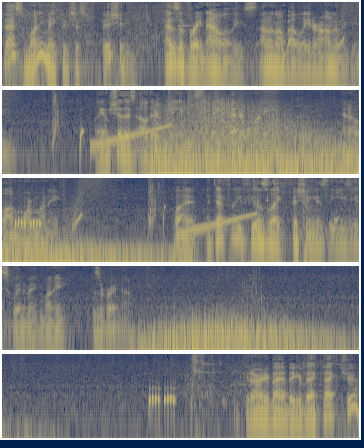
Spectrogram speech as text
best moneymaker is just fishing. As of right now, at least. I don't know about later on in the game. Like, I'm sure there's other means to make better money and a lot more money. But it definitely feels like fishing is the easiest way to make money as of right now. You can already buy a bigger backpack? True.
